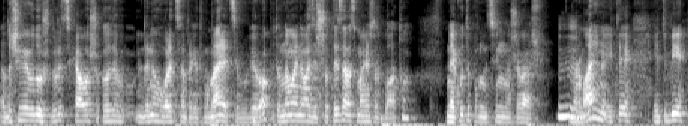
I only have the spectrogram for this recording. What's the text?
до чого я веду, що дуже цікаво, що коли людина говорить, це, наприклад, в Америці або в Європі, то вона має на увазі, що ти зараз маєш зарплату, на яку ти повноцінно живеш Мгм. нормально, і ти і тобі,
